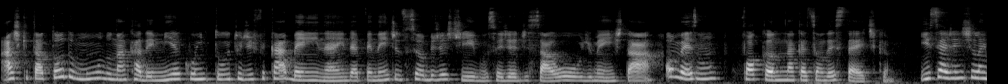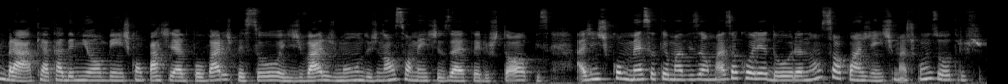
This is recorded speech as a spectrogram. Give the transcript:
Acho que tá todo mundo na academia com o intuito de ficar bem, né? Independente do seu objetivo, seja de saúde, bem-estar ou mesmo focando na questão da estética. E se a gente lembrar que a academia é um ambiente compartilhado por várias pessoas, de vários mundos, não somente os héteros tops, a gente começa a ter uma visão mais acolhedora, não só com a gente, mas com os outros.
